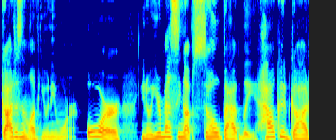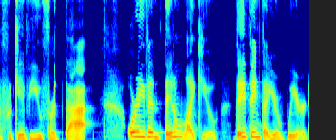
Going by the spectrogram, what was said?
God doesn't love you anymore. Or, you know, you're messing up so badly. How could God forgive you for that? Or even they don't like you. They think that you're weird.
